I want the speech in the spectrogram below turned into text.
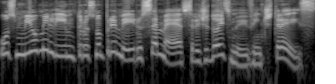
os mil milímetros no primeiro semestre de 2023.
